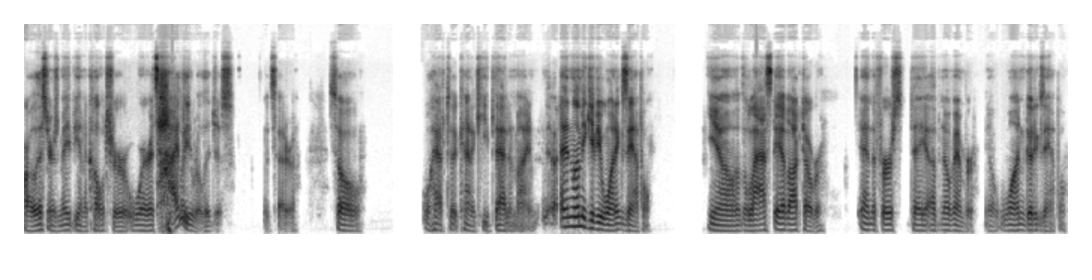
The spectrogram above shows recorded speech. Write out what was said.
Our listeners may be in a culture where it's highly religious, etc. So we'll have to kind of keep that in mind. And let me give you one example. You know, the last day of October and the first day of November, you know, one good example.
